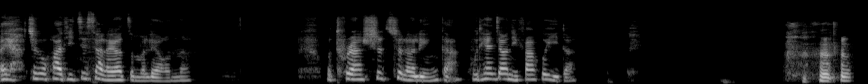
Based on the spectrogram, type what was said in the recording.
哎呀，这个话题接下来要怎么聊呢？我突然失去了灵感。胡天教你发挥一段。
